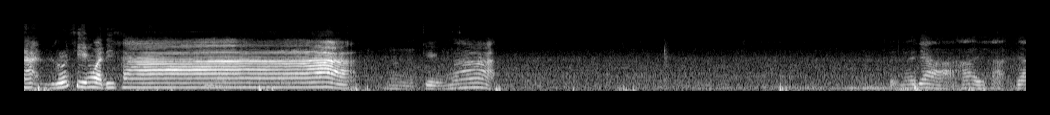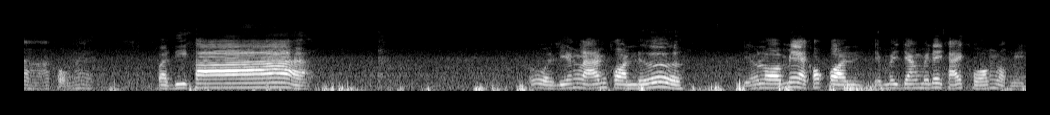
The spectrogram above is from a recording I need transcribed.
นะรถเคียงสวัสดีค่ะ เก่งมาก เป็นหน้าย่าให้ค่ะย่าหาของให้สวัสดีค่ะ โอ้ยเลี้ยงหลานก่อนเด้อ เดี๋ยวรอแม่เขาก่อนจะไม่ยังไม่ได้ขายของหรอกนี่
